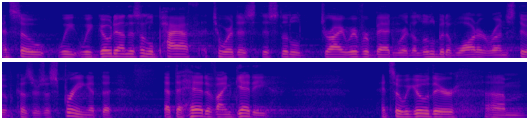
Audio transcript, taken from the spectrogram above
and so we, we go down this little path to where there's this little dry riverbed where the little bit of water runs through it because there's a spring at the, at the head of Ein Gedi. And so we go there. Um,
